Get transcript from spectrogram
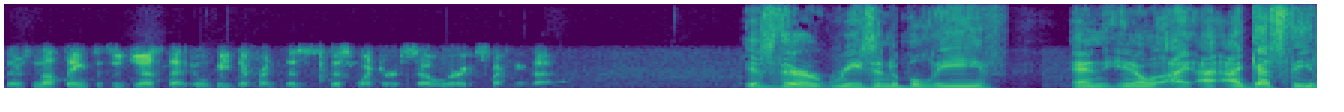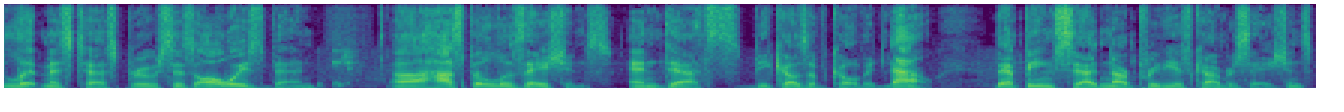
there's nothing to suggest that it will be different this this winter. So we're expecting that. Is there reason to believe? And you know, I, I guess the litmus test, Bruce, has always been uh, hospitalizations and deaths because of COVID. Now, that being said, in our previous conversations,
